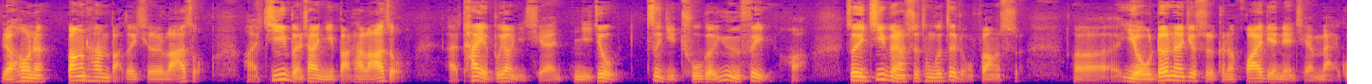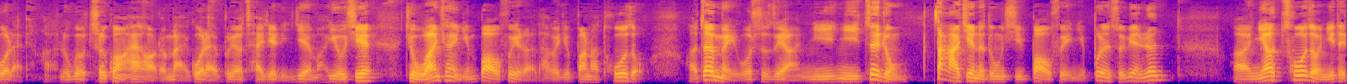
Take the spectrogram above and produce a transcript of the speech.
然后呢，帮他们把这些车拿走啊。基本上你把它拿走，啊，他也不要你钱，你就自己出个运费哈。所以基本上是通过这种方式，呃，有的呢就是可能花一点点钱买过来啊，如果车况还好的买过来，不要拆些零件嘛。有些就完全已经报废了，他会就帮他拖走啊。在美国是这样，你你这种大件的东西报废，你不能随便扔啊，你要拖走，你得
